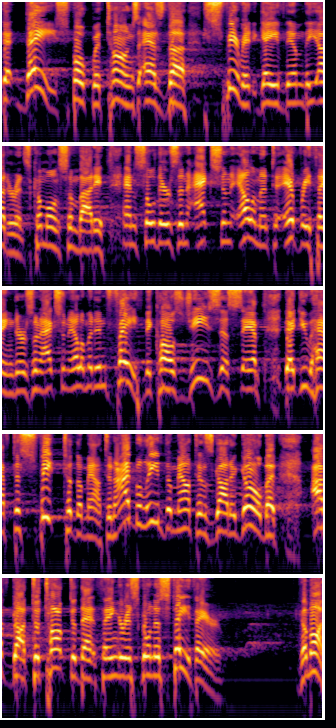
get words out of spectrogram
that they spoke with tongues as the Spirit gave them the utterance. Come on, somebody. And so there's an action element to everything, there's an action element in faith because Jesus said that you have to speak to the mountain. I believe the mountain's got to go, but I've got to talk to that thing or it's going to stay there. Come on.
